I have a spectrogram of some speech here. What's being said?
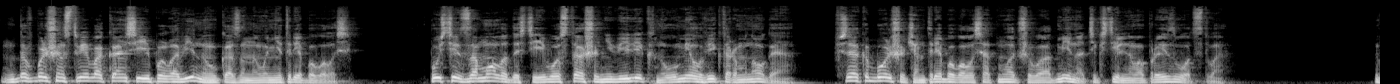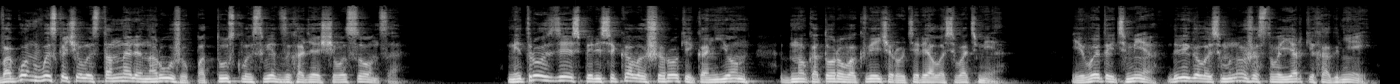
Да в большинстве вакансий и половины указанного не требовалось. Пусть из-за молодости его стаж и невелик, но умел Виктор многое. Всяко больше, чем требовалось от младшего админа текстильного производства. Вагон выскочил из тоннеля наружу под тусклый свет заходящего солнца. Метро здесь пересекало широкий каньон, дно которого к вечеру терялось во тьме. И в этой тьме двигалось множество ярких огней.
